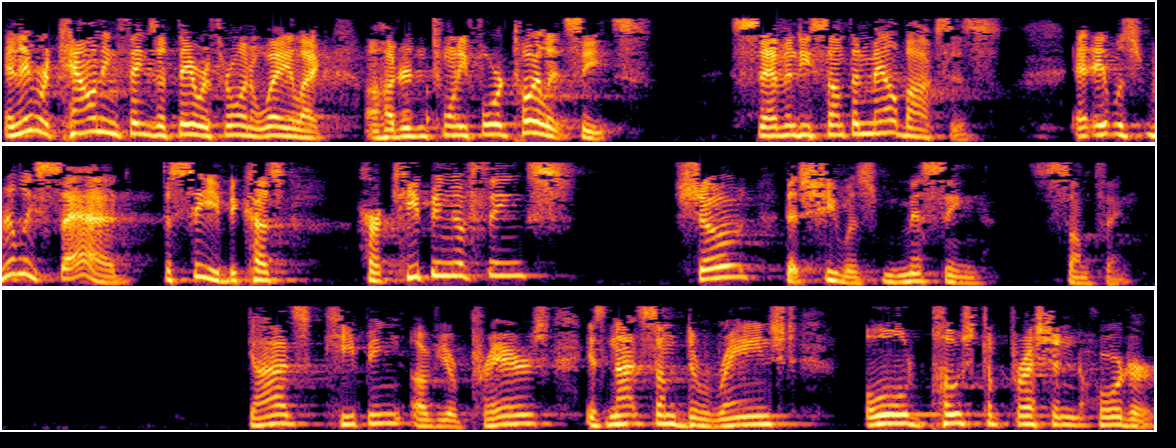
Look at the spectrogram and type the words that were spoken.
And they were counting things that they were throwing away, like 124 toilet seats, 70 something mailboxes. And it was really sad to see because her keeping of things showed that she was missing something. God's keeping of your prayers is not some deranged old post-depression hoarder.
